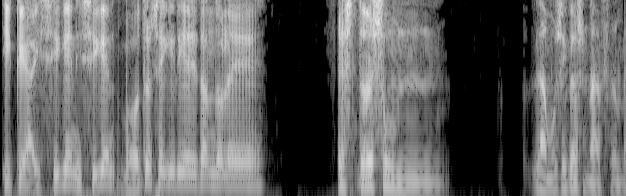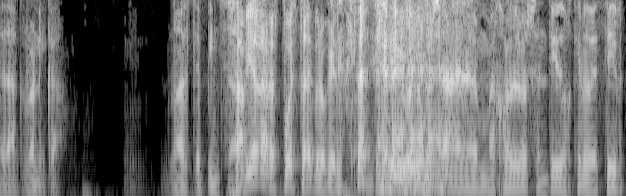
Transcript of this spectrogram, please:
y que ahí siguen y siguen. ¿Vosotros seguiríais dándole...? Esto es un... La música es una enfermedad crónica. Una vez te pincha... Sabía la respuesta, ¿eh? pero quería que la Sí, o sea, en el mejor de los sentidos, quiero decir,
